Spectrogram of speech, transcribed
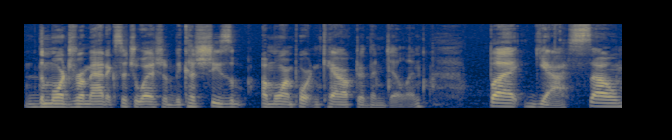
the more dramatic situation because she's a, a more important character than Dylan. But yeah, so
